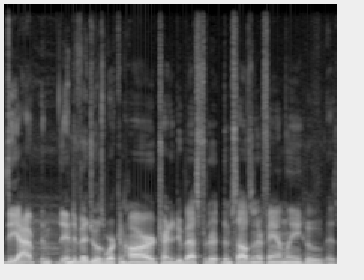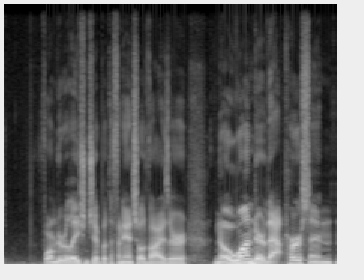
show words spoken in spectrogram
the, the individuals working hard, trying to do best for their, themselves and their family, who has formed a relationship with a financial advisor. No wonder that person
